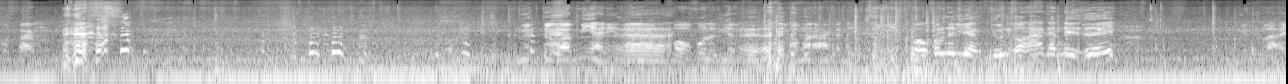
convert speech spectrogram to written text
ผมฟังเงินแต่ว่าเมียนี่นะบอกคนละเรื่องเขามาหากันได้บ่คนละเลี้ยงจุนเขาหากันได้เฉยเงินหลาย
